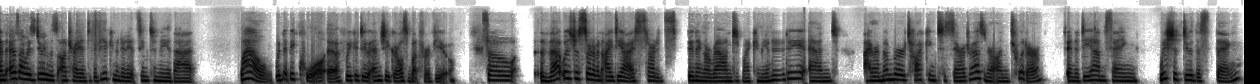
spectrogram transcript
And as I was doing this entree into the Vue community, it seemed to me that, wow, wouldn't it be cool if we could do NG Girls but for Vue? So that was just sort of an idea I started spinning around my community. And I remember talking to Sarah Drasner on Twitter in a DM saying, we should do this thing.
